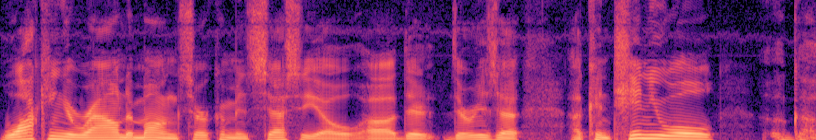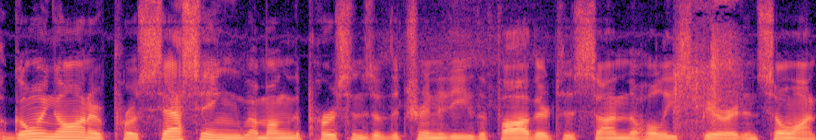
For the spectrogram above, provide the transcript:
walking around among circumincessio. Uh, there there is a a continual going on of processing among the persons of the Trinity, the Father to the Son, the Holy Spirit, and so on.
